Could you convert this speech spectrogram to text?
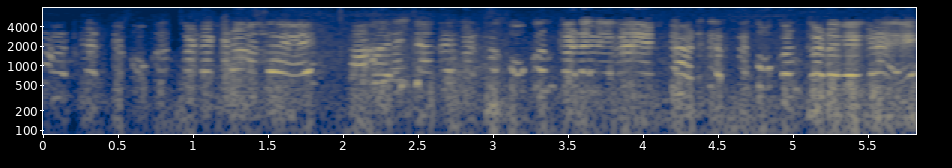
घाटघरच्या कोकण कड्याकडे आलोय हा हरिश्चंद्रगडचा कोकण कडा वेगळा आहे आणि घाटघरचा कोकण कडा वेगळा आहे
